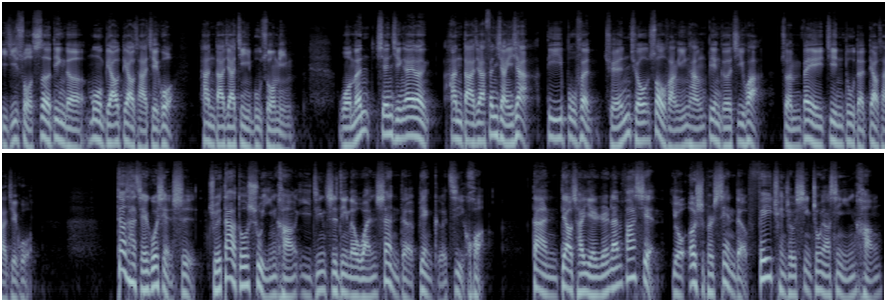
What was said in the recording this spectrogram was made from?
以及所设定的目标调查结果，和大家进一步说明。我们先请 Alan 和大家分享一下第一部分全球受访银行变革计划准备进度的调查结果。调查结果显示，绝大多数银行已经制定了完善的变革计划，但调查也仍然发现有二十 percent 的非全球性重要性银行。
